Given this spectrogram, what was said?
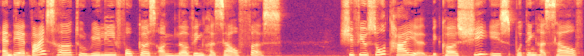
And they advise her to really focus on loving herself first she feels so tired because she is putting herself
